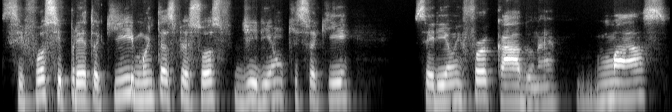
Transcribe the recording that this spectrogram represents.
se fosse preto aqui, muitas pessoas diriam que isso aqui seria um enforcado, né? Mas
